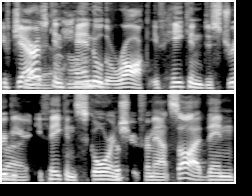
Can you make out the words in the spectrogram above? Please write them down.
if Jarace can um, handle the rock, if he can distribute, right. if he can score and shoot from outside, then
